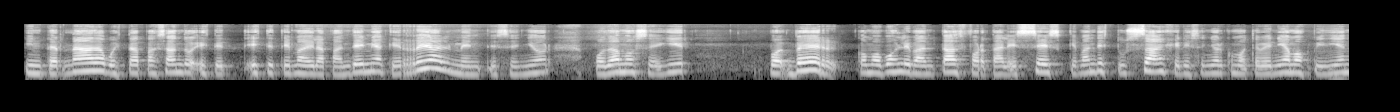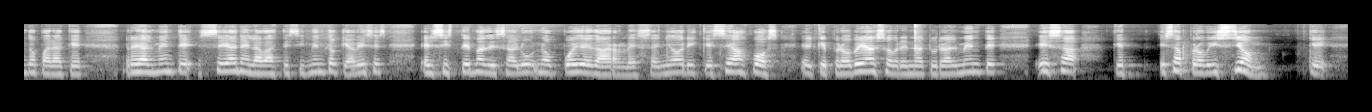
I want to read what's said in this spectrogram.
internada o está pasando este, este tema de la pandemia, que realmente, Señor, podamos seguir, ver cómo vos levantás, fortaleces, que mandes tus ángeles, Señor, como te veníamos pidiendo, para que realmente sean el abastecimiento que a veces el sistema de salud no puede darles, Señor, y que seas vos el que provea sobrenaturalmente esa, que, esa provisión que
